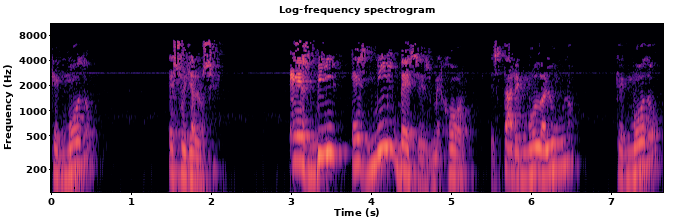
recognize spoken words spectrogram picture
que en modo, eso ya lo sé. Es mil, es mil veces mejor estar en modo alumno que en modo,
